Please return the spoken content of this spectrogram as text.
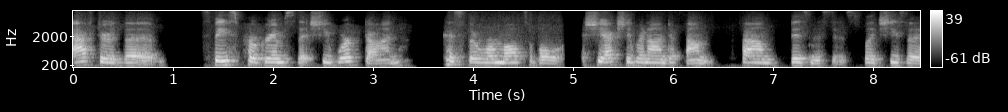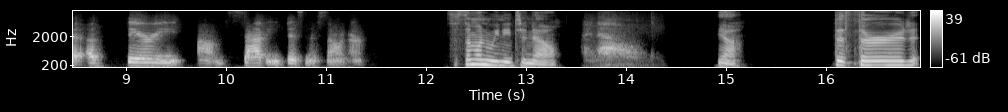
After the space programs that she worked on, because there were multiple, she actually went on to found found businesses. Like she's a, a very um, savvy business owner. So someone we need to know. I know. Yeah. The third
